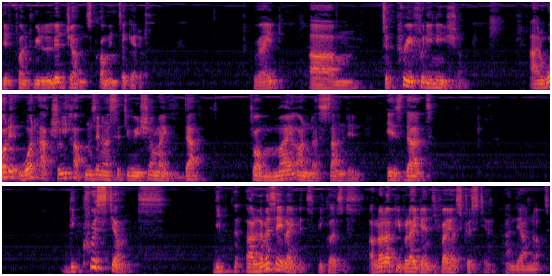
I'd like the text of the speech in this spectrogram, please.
different religions coming together, right, um, to pray for the nation. And what it, what actually happens in a situation like that, from my understanding, is that the Christians, the, uh, let me say it like this, because a lot of people identify as Christian and they are not.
